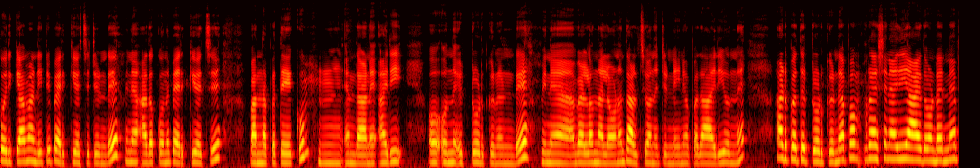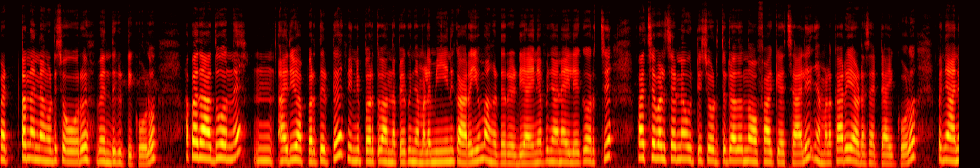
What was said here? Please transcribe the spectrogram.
പൊരിക്കാൻ വേണ്ടിയിട്ട് പെരക്കി വെച്ചിട്ടുണ്ട്. പിന്നെ അതൊക്കെ ഒന്ന് പെരക്കി വെച്ച് വന്നപ്പോഴത്തേക്കും എന്താണ് അരി ഒന്ന് ഇട്ട് കൊടുക്കുന്നുണ്ട്. പിന്നെ വെള്ളം നല്ലോണം തിളച്ച് വന്നിട്ടുണ്ടായിന് അപ്പോൾ അത് അരി ഒന്ന് അടുപ്പത്ത് ഇട്ട് കൊടുക്കുന്നുണ്ട്. അപ്പം റേഷൻ അരി ആയതുകൊണ്ട് തന്നെ പെട്ടെന്ന് തന്നെ അങ്ങോട്ട് ചോറ് വെന്ത് കിട്ടിക്കോളും. അപ്പോൾ അത് അതും ഒന്ന് അരിയും അപ്പുറത്തിട്ട് പിന്നെ ഇപ്പുറത്ത് വന്നപ്പോഴേക്കും നമ്മളെ മീൻ കറിയും അങ്ങോട്ട് റെഡി ആയിന് അപ്പോൾ ഞാൻ അതിലേക്ക് കുറച്ച് പച്ച വെളിച്ചെണ്ണ ഉറ്റിച്ച് കൊടുത്തിട്ട് അതൊന്ന് ഓഫാക്കി വെച്ചാൽ നമ്മളെ കറി അവിടെ സെറ്റ് ആയിക്കോളും. അപ്പോൾ ഞാൻ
